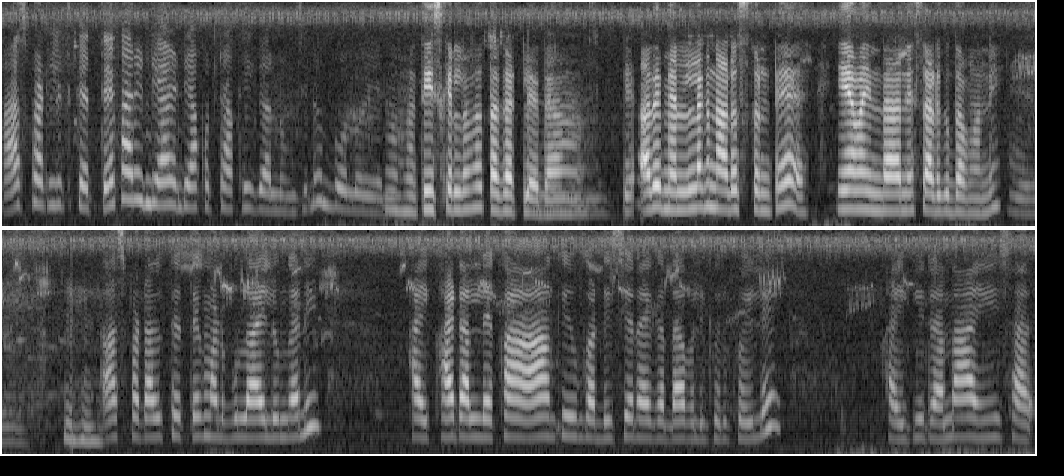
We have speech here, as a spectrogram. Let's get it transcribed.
హాస్పిటల్కి ఎత్తే కారు ఇండియా ఇండియా కొట్టి అక్కకి గల్లుంచిన బోలో ఏను. ఆహా, తీసుకెళ్ళారా తగ్గట్లేదా అదే మెల్లగా నడుస్తుంటే ఏమైందా అనేసి అడుగుదామని ఉహు. హాస్పిటల్ తెత్తే మాట బులాయిలు కానీ హై ఖాటాలు లేక ఆంకి ఇంకా డిసే నాయి కదా బలికూరి కొయ్యలే హైకిట నాయి స-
